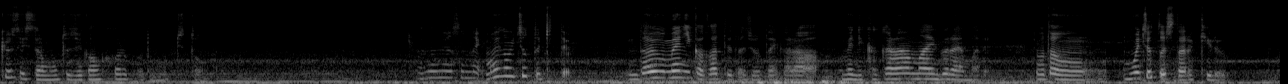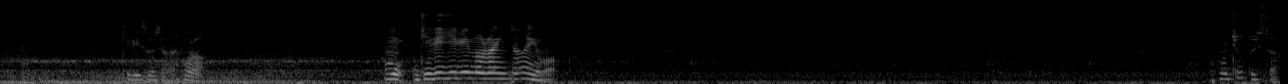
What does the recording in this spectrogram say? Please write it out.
矯正したらもっと時間かかるかと思ってた。前髪はそんなに前髪ちょっと切ったよだいぶ目にかかってた状態から目にかからないぐらいまで。でも多分もうちょっとしたら切る。切りそうじゃない？ほら。もうギリギリのラインじゃない？今。もうちょっとしたら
